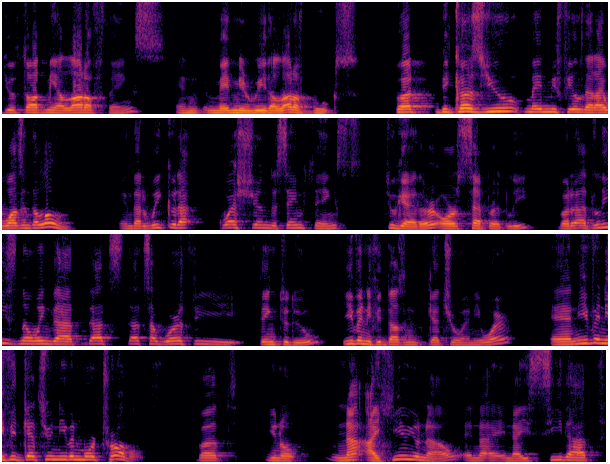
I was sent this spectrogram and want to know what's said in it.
you taught me a lot of things and made me read a lot of books, but because you made me feel that I wasn't alone and that we could uh, question the same things together or separately but at least knowing that that's that's a worthy thing to do even if it doesn't get you anywhere and even if it gets you in even more troubles. But you know now i hear you now and i and i see that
